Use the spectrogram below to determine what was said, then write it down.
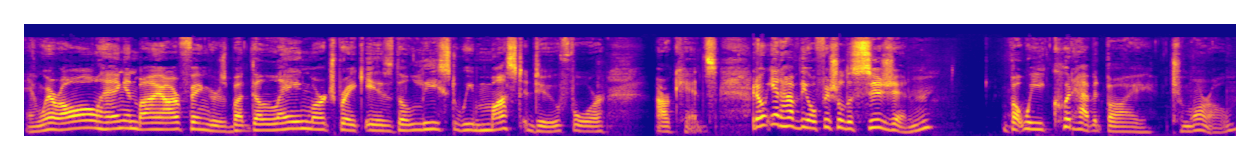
and we're all hanging by our fingers, but delaying March break is the least we must do for our kids. I don't yet have the official decision, but we could have it by tomorrow.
